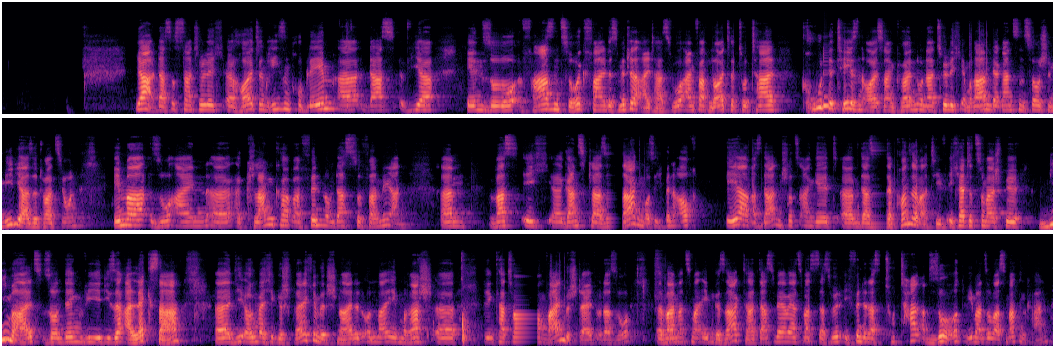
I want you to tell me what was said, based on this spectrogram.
Ja, das ist natürlich äh, heute ein Riesenproblem, äh, dass wir in so Phasen zurückfallen des Mittelalters, wo einfach Leute total krude Thesen äußern können und natürlich im Rahmen der ganzen Social-Media-Situation immer so einen äh, Klangkörper finden, um das zu vermehren. Ähm, was ich ganz klar sagen muss, ich bin auch eher, was Datenschutz angeht, ähm, da sehr konservativ. Ich hätte zum Beispiel niemals so ein Ding wie diese Alexa, äh, die irgendwelche Gespräche mitschneidet und mal eben rasch äh, den Karton Wein bestellt oder so, äh, weil man es mal eben gesagt hat. Das wäre jetzt was, das würde, ich finde das total absurd, wie man sowas machen kann.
